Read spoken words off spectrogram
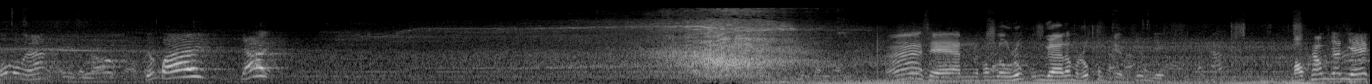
Bốn luôn hả? Chuẩn bị. Chơi. À, xe anh Phong Lưu rút cũng ghê lắm mà rút không kịp chứ anh Việt. Một không cho anh Việt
